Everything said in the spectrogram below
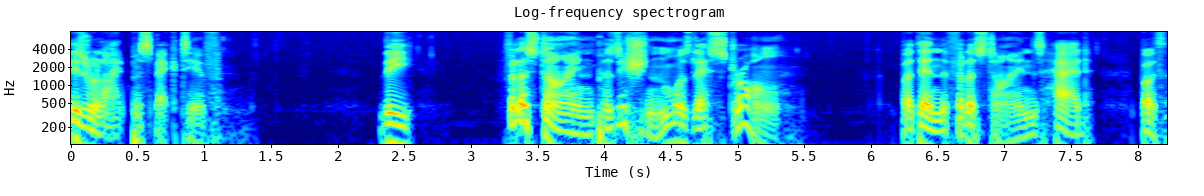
Israelite perspective. The Philistine position was less strong, but then the Philistines had both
